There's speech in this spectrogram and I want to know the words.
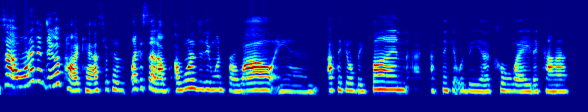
so I wanted to do a podcast because, like I said, I've, I wanted to do one for a while, and I think it'll be fun. I think it would be a cool way to kind of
